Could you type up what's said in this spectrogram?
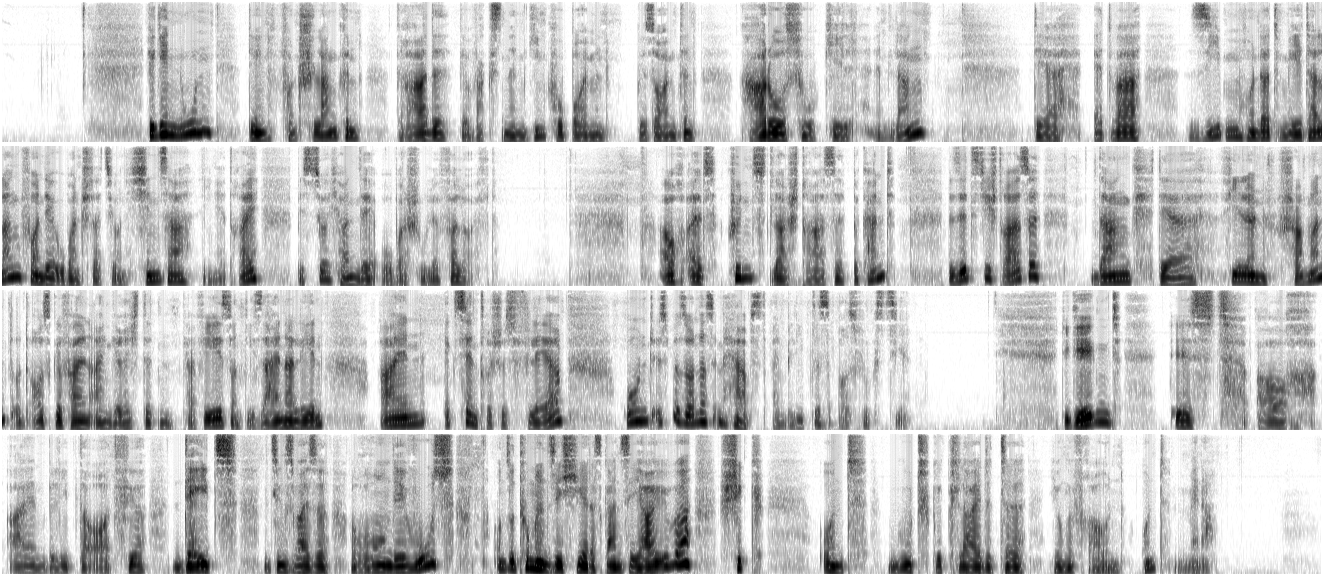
Wir gehen nun den von schlanken, gerade gewachsenen Ginkgo-Bäumen gesäumten Karosu-Kil entlang, der etwa 700 Meter lang von der U-Bahn-Station Shinsa Linie 3 bis zur Hyundai-Oberschule verläuft. Auch als Künstlerstraße bekannt, besitzt die Straße Dank der vielen charmant und ausgefallen eingerichteten Cafés und Designerläden ein exzentrisches Flair und ist besonders im Herbst ein beliebtes Ausflugsziel. Die Gegend ist auch ein beliebter Ort für Dates bzw. Rendezvous und so tummeln sich hier das ganze Jahr über schick und gut gekleidete junge Frauen und Männer.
